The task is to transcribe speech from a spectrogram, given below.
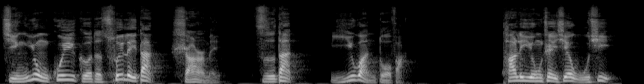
警用规格的催泪弹十二枚，子弹一万多发。他利用这些武器，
